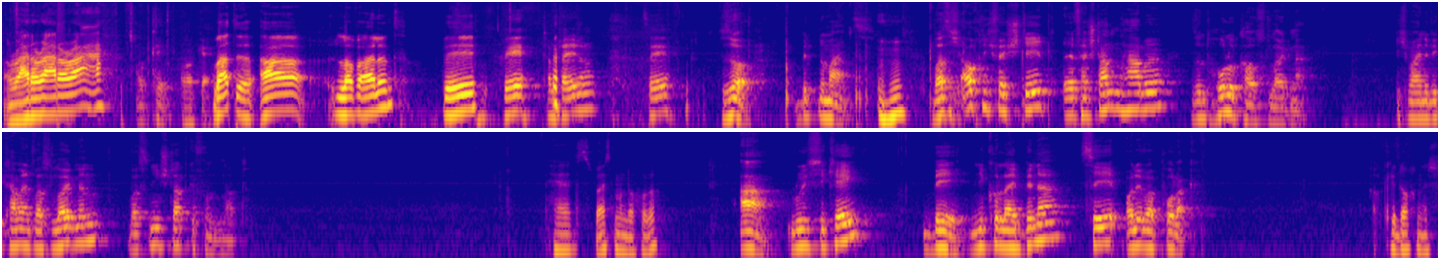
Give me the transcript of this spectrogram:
Alright, alright, alright. okay. Okay. Warte, A, Love Island. B, B, Temptation. C. So, Bit Nummer 1. Was ich auch nicht versteht, äh, verstanden habe, sind Holocaust-Leugner. Ich meine, wie kann man etwas leugnen, was nie stattgefunden hat? Hä, das weiß man doch, oder? A. Louis C.K. B. Nikolai Binner. C. Oliver Polak. Okay, doch nicht.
